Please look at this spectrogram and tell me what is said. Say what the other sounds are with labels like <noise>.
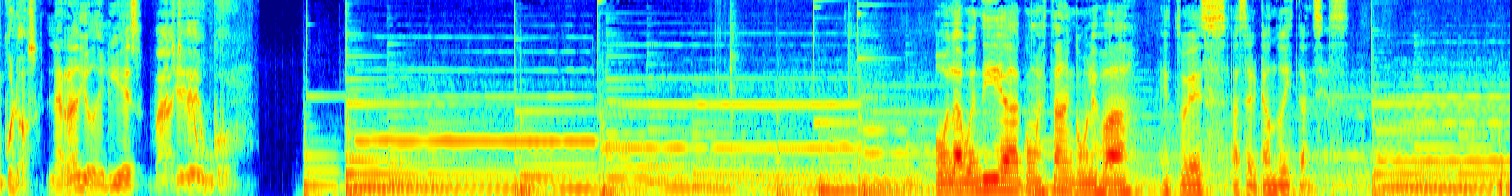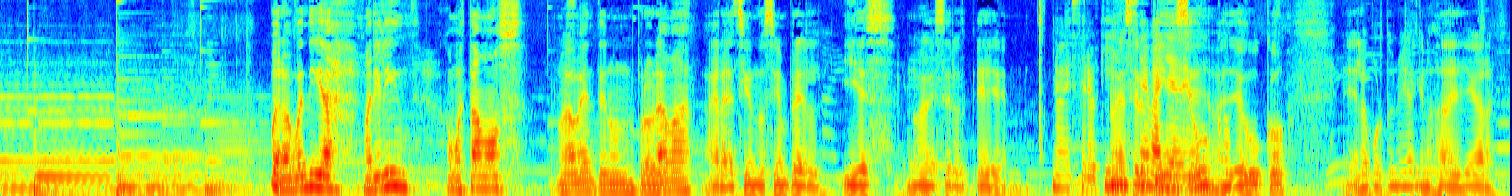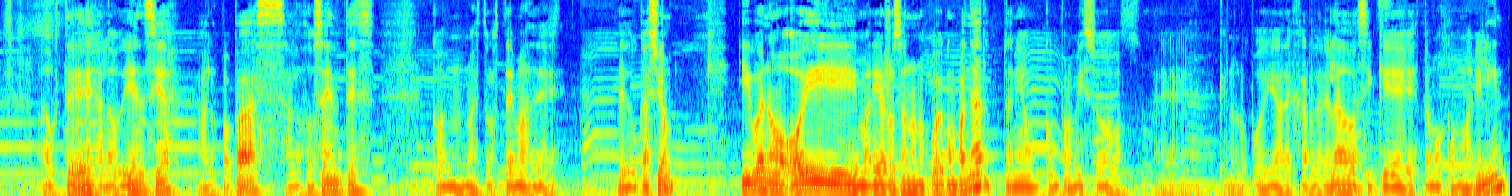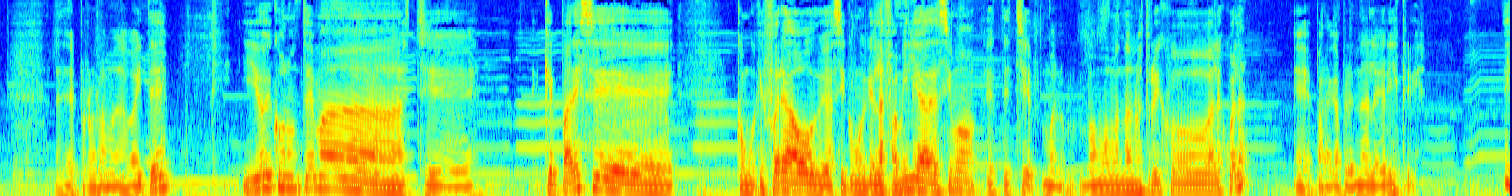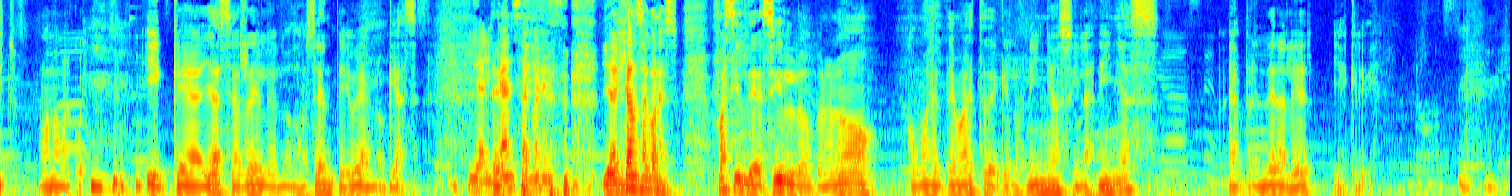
Vínculos, la radio del IES Valle de Uco. Hola, buen día, ¿cómo están? ¿Cómo les va? Esto es Acercando Distancias. Bueno, buen día, Marilyn, ¿cómo estamos? Nuevamente en un programa, agradeciendo siempre el IES 90, eh, 9015, Valle de Uco, eh, la oportunidad que nos da de llegar a ustedes, a la audiencia, a los papás, a los docentes, con nuestros temas de, educación. Y bueno, hoy María Rosa no nos puede acompañar, tenía un compromiso eh, que no lo podía dejar de lado, así que estamos con Marilyn desde el programa de Baité. Y hoy con un tema que parece como que fuera obvio, así como que en la familia decimos, este, bueno, vamos a mandar a nuestro hijo a la escuela eh, para que aprenda a leer y escribir. Listo, lo mandamos a la escuela. y que allá se arreglen los docentes y vean lo que hacen. Y alcanza con eso. <laughs> y alcanza con eso. Fácil de decirlo, pero no como es el tema este de que los niños y las niñas aprender a leer y escribir.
